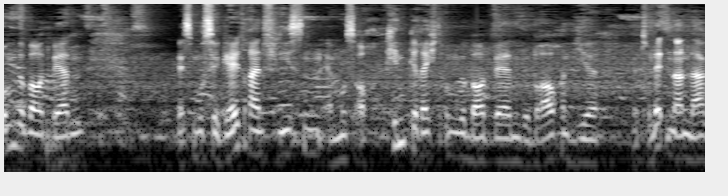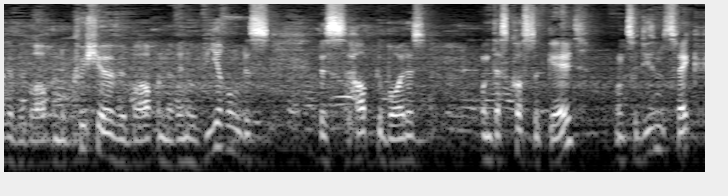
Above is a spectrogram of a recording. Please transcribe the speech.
umgebaut werden. Es muss hier Geld reinfließen, er muss auch kindgerecht umgebaut werden. Wir brauchen hier eine Toilettenanlage, wir brauchen eine Küche, wir brauchen eine Renovierung des, des Hauptgebäudes und das kostet Geld. Und zu diesem Zweck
